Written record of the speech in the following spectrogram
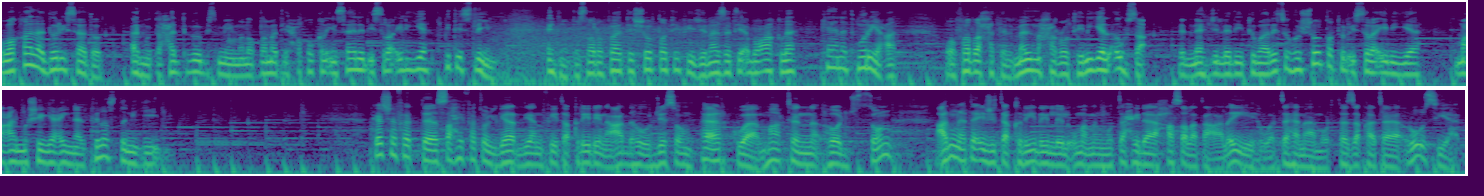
وقال دوري سادوت المتحدث باسم منظمة حقوق الإنسان الإسرائيلية بتسليم أن تصرفات الشرطة في جنازة أبو عقلة كانت مريعة وفضحت الملمح الروتيني الأوسع للنهج الذي تمارسه الشرطة الإسرائيلية مع المشيعين الفلسطينيين. كشفت صحيفة الجارديان في تقرير أعده جيسون بيرك ومارتن هوجسون عن نتائج تقرير للأمم المتحدة حصلت عليه واتهم مرتزقة روسيا.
